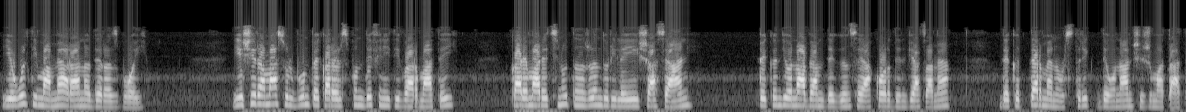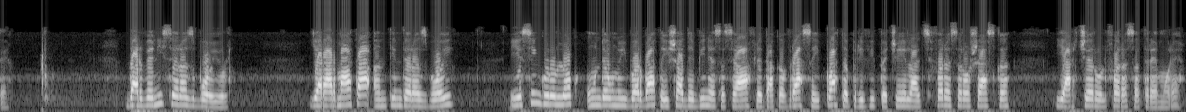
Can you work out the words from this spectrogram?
E ultima mea rană de război. E și rămasul bun pe care îl spun definitiv armatei, care m-a reținut în rândurile ei șase ani, pe când eu n-aveam de gând să-i acord în viața mea decât termenul strict de un an și jumătate. Dar venise războiul, iar armata, în timp de război, e singurul loc unde unui bărbat îi de bine să se afle dacă vrea să-i poată privi pe ceilalți fără să roșească, iar cerul fără să tremure.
